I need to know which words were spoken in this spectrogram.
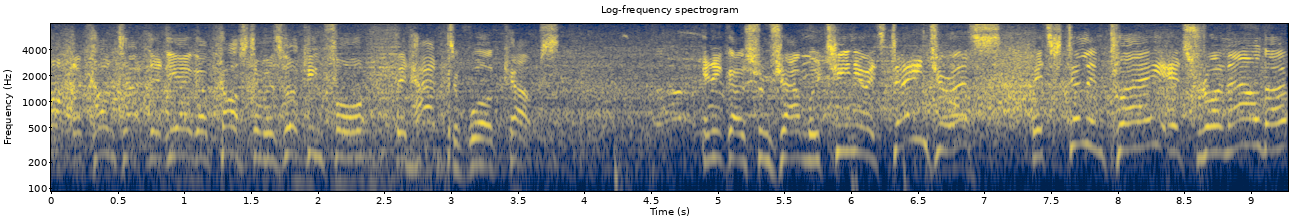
Not the contact that Diego Costa was looking for. It had of World Cups. In it goes from João Moutinho. It's dangerous. It's still in play. It's Ronaldo.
